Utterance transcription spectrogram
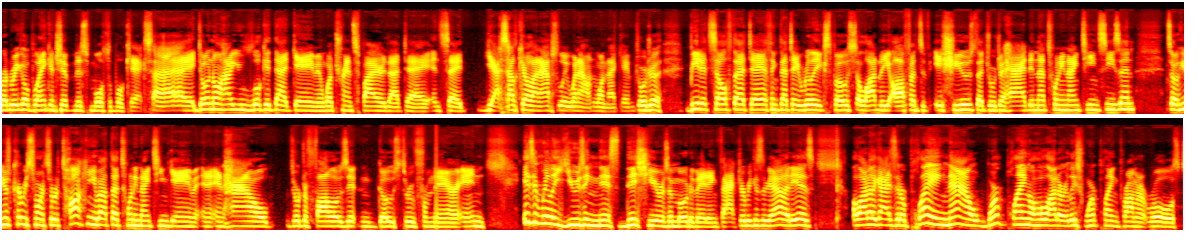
Rodrigo Blankenship missed multiple kicks. I don't know how you look at that game and what transpired that day and say, yeah, South Carolina absolutely went out and won that game. Georgia beat itself that day. I think that day really exposed a lot of the offensive issues that Georgia had in that 2019 season. So here's Kirby Smart sort of talking about that 2019 game and, and how Georgia follows it and goes through from there and isn't really using this this year as a motivating factor because the reality is a lot of the guys that are playing now weren't playing a whole lot or at least weren't playing prominent roles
